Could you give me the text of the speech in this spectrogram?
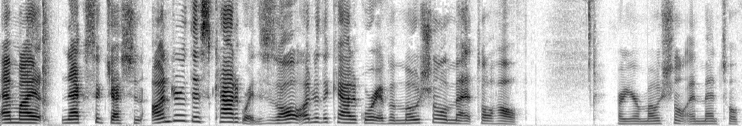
And my next suggestion under this category, this is all under the category of emotional and mental health or your emotional and mental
